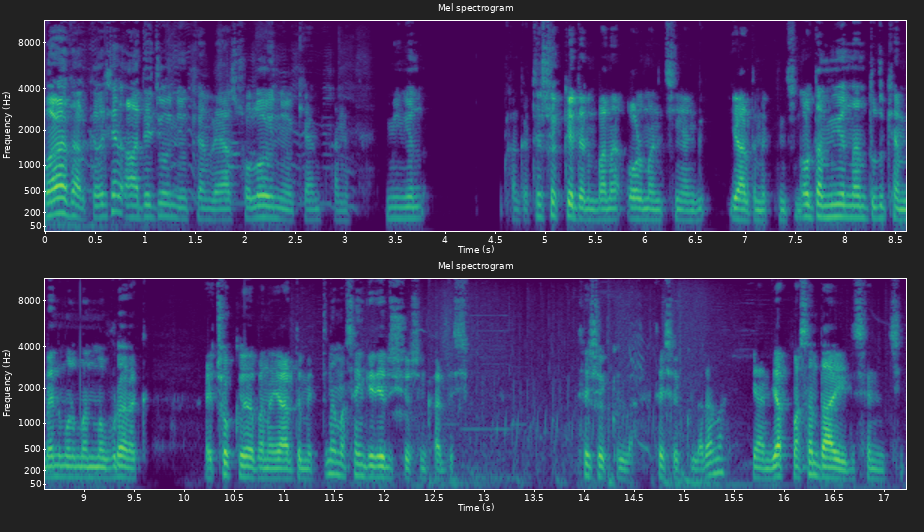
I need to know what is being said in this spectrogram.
Bu arada arkadaşlar ADC oynuyorken veya solo oynuyorken hani minyon kanka teşekkür ederim bana orman için yardım ettiğin için. Orada minyondan dururken benim ormanıma vurarak e, çok güzel bana yardım ettin ama sen geriye düşüyorsun kardeşim. Teşekkürler. Teşekkürler ama yani yapmasan daha iyiydi senin için.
